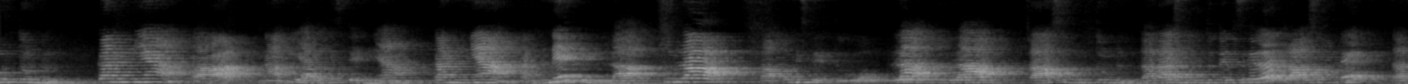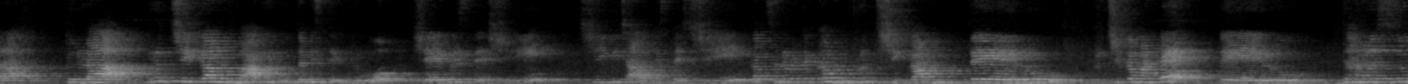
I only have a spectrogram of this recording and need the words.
గుర్తుంటుంది. కన్య కా నాకు యావతిస్తే న్య. కన్య కన్నే పిల్ల తుల కాపమిస్తే తు లా తుల. త్రాసు గుర్తుంటుంది. తరాజు గుర్తు తెలుసు కదా? త్రాసు అంటే తరాజు. తుల వృచ్చికం. బాకి గుర్తమిస్తే రు షేకుడిస్తే షీ షీకి చావతిస్తే షీ కక్స్ వృచ్చికం తేలు. వృచ్చికం అంటే తేలు. ధనుస్సు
